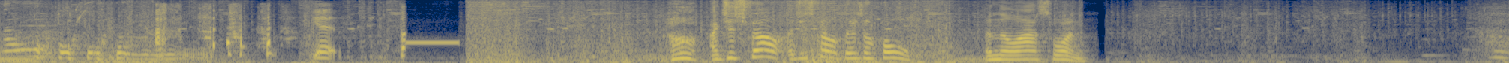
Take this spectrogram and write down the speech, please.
no! Get. Oh, I just fell! I just fell! There's a hole in the last one.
